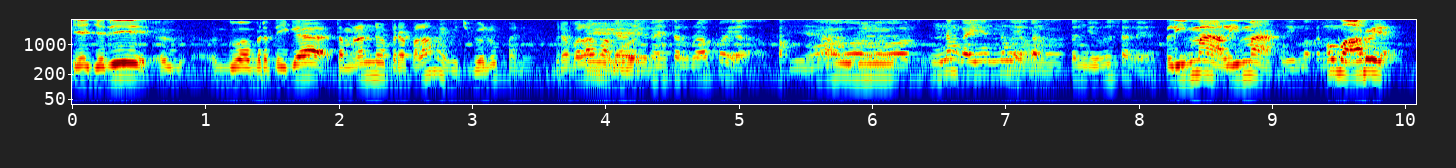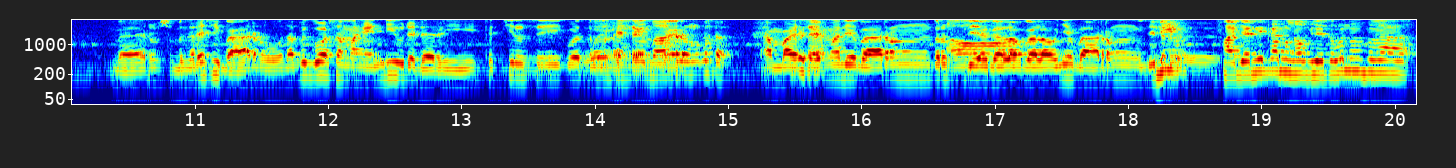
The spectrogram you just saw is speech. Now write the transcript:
Ya jadi uh, gua bertiga temenan udah berapa lama ya? Gue juga lupa nih. Berapa lama Dari gua? semester berapa ya? Pas Ya, awal, enam kayaknya enam ya pas Ah. penjurusan ya. Lima, lima. Lima kan. Oh, baru ya? Baru sebenarnya sih baru, tapi gua sama Hendy udah dari kecil sih. Gua Gua temen SMP SMP. bareng, Pak. Sama SMA dia bareng, terus dia Oh. galau-galaunya bareng. Jadi Cer- Fajar ini kan nggak punya teman apa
